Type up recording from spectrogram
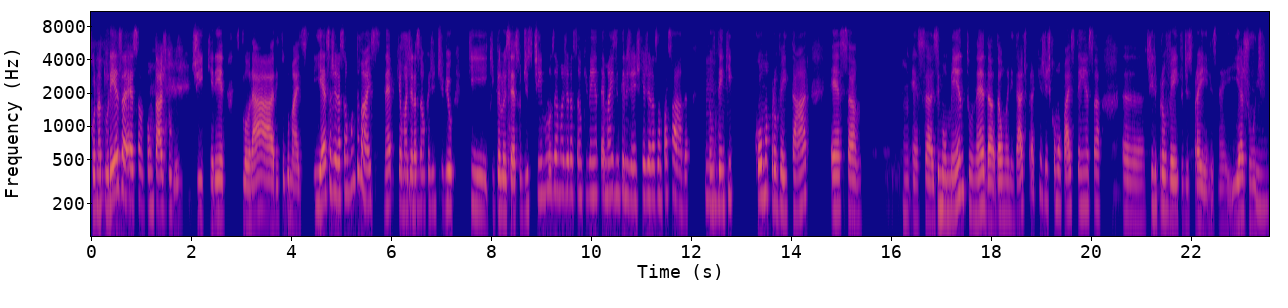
por natureza essa vontade do, de querer explorar e tudo mais. E essa geração muito mais, né? Porque é uma geração que a gente viu que, que pelo excesso de estímulos é uma geração que vem até mais inteligente que a geração passada. Então uhum. tem que como aproveitar essa essa, esse momento né, da, da humanidade para que a gente, como pais, tenha essa uh, tire proveito disso para eles, né, e ajude. Sim.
